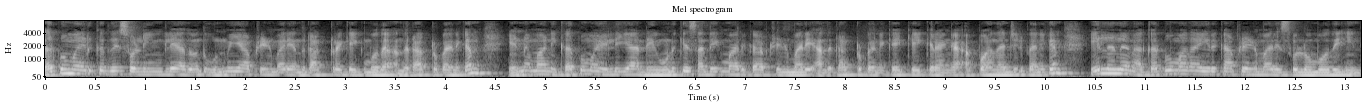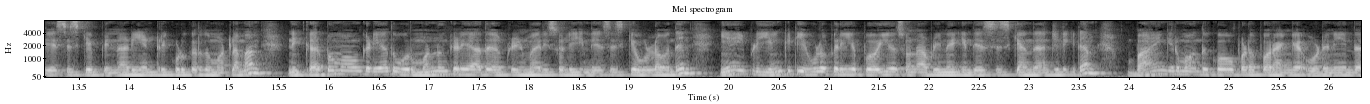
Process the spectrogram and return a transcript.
கர்ப்பமாக இருக்கிறதே சொன்னீங்களே அது வந்து உண்மையா? அப்படின்ற மாதிரி அந்த டாக்டரை கேட்கும்போது அந்த டாக்டர் பையனுக்கு என்னம்மா நீ கர்ப்பமாக இல்லையா? நீ உனக்கே சந்தேகமாக இருக்கா? அப்படின்ற மாதிரி அந்த டாக்டர் பையனுக்கு கேட்குறாங்க அப்போ அந்த அஞ்சலி பையனுக்கு இல்லை இல்லை நான் கர்ப்பமாக தான் இருக்கேன். அப்படின்ற மாதிரி சொல்லும்போது இந்த எஸ்எஸ்கே பின்னாடி என்ட்ரி கொடுக்கறது மட்டும் இல்லாமல் நீ கர்ப்பமாகவும் கிடையாது ஒரு மண்ணும் கிடையாது. அப்படின்ற மாதிரி சொல்லி இந்த எஸ்எஸ்கே உள்ள வந்து ஏன் இப்படி என்கிட்ட இவ்வளோ பெரிய பொய்யை சொன்ன அப்படின்னு இந்த எஸ்எஸ்கே அந்த அஞ்சலிக்கிட்ட பயங்கரமாக வந்து கோவப்பட போகிறாங்க உடனே இந்த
